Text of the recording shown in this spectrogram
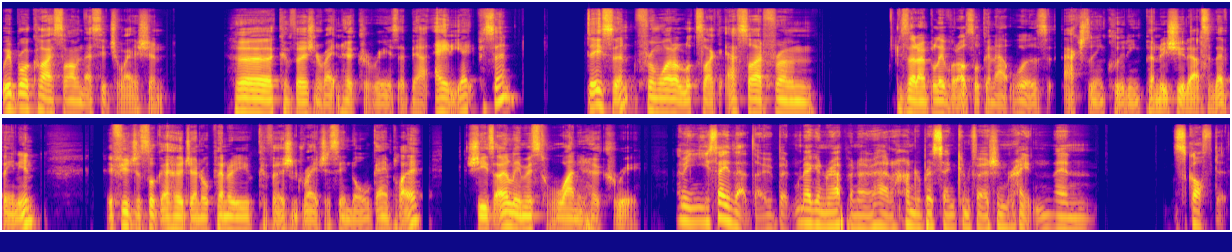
We brought Kyah Simon in that situation. Her conversion rate in her career is about 88%. Decent from what it looks like, aside from because I don't believe what I was looking at was actually including penalty shootouts that they've been in. If you just look at her general penalty conversion rate just in normal gameplay, she's only missed one in her career. I mean, you say that though, but Megan Rapinoe had a hundred percent conversion rate and then scoffed it.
